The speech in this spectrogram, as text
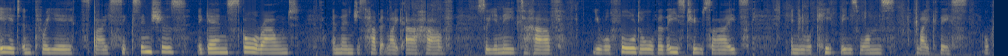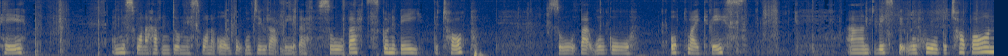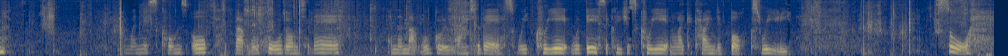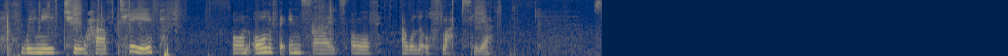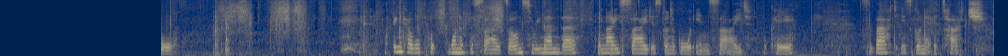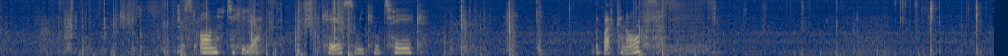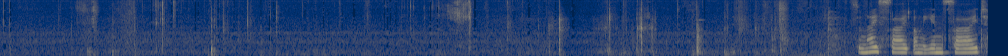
8 and 3 eighths by 6 inches. Again score around and then just have it like I have. So you need to have you will fold over these two sides and you will keep these ones like this okay? And this one I haven't done this one at all but we'll do that later. So that's going to be the top. So that will go up like this and this bit will hold the top on. And when this comes up that will hold onto there and then that will glue onto there. So we create we're basically just creating like a kind of box really. So we need to have tape on all of the insides of our little flaps here I think I will put one of the sides on so remember the nice side is going to go inside okay? So that is going to attach just on to here okay? So we can take the backing off so nice side on the inside.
